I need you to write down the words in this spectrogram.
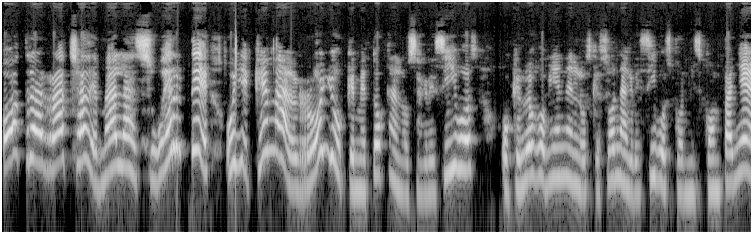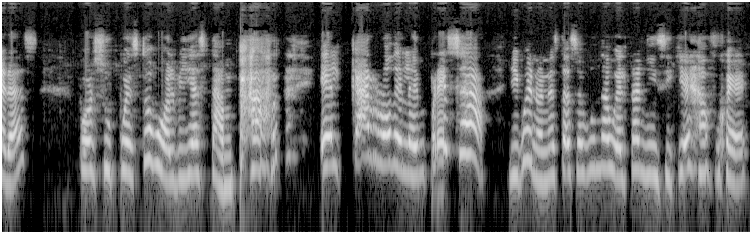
Otra racha de mala suerte. Oye, qué mal rollo que me tocan los agresivos o que luego vienen los que son agresivos con mis compañeras. Por supuesto, volví a estampar el carro de la empresa. Y bueno, en esta segunda vuelta ni siquiera fue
